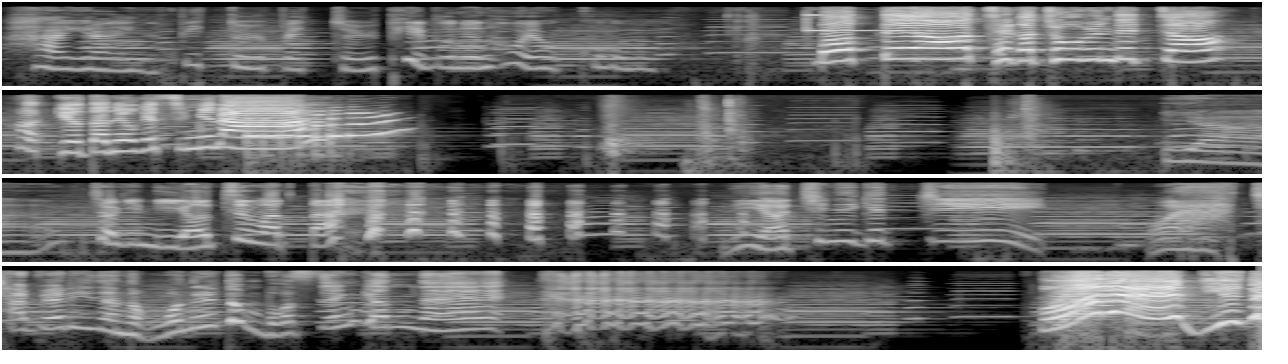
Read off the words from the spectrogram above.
하이라인은 삐뚤빼뚤 피부는 허옇고 뭐 어때요? 제가 좋으면 됐죠. 학교 다녀오겠습니다. 이야 저기 네 여친 왔다 네 여친이겠지. 와 차별이는 오늘도 못생겼네. 뭐래? 니들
